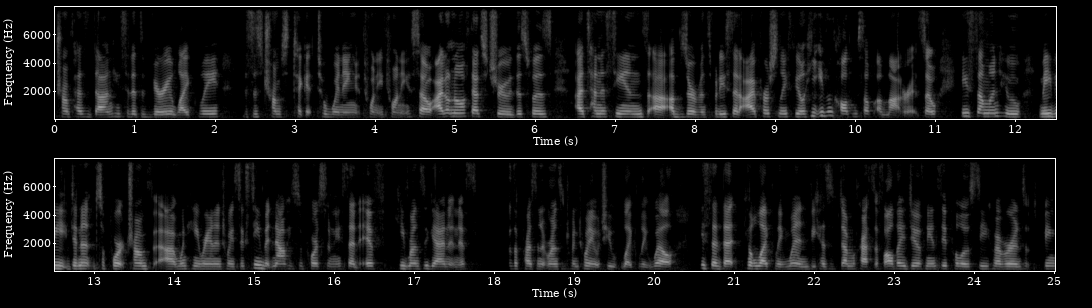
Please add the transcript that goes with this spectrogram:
Trump has done. He said it's very likely this is Trump's ticket to winning 2020. So I don't know if that's true. This was a Tennessean's uh, observance, but he said I personally feel he even called himself a moderate. So he's someone who maybe didn't support Trump uh, when he ran in 2016, but now he supports him. And he said if he runs again and if the president runs in 2020, which he likely will, he said that he'll likely win because if Democrats, if all they do, if Nancy Pelosi, whoever ends up being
